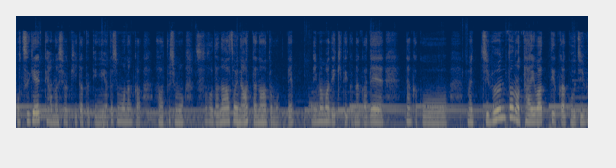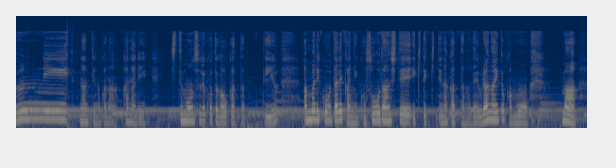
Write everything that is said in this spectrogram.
お告げって話を聞いた時に私もなんかあ私もそうだなそういうのあったなと思って。で今まで生きていく中でなんかこう、まあ、自分との対話っていうかこう自分に何て言うのかなかなり質問することが多かったっていうあんまりこう誰かにこう相談して生きてきてなかったので占いとかもまあ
